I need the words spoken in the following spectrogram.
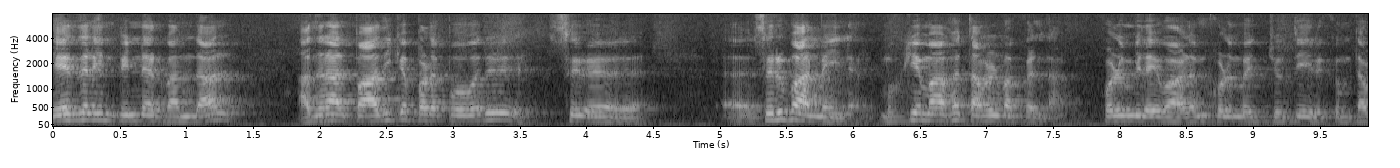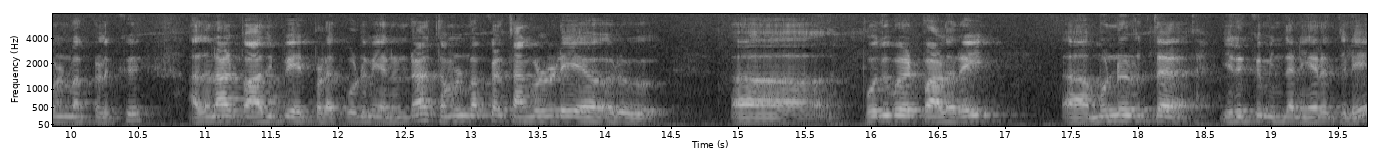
தேர்தலின் பின்னர் வந்தால் அதனால் பாதிக்கப்பட போவது சிறு சிறுபான்மையினர் முக்கியமாக தமிழ் மக்கள் தான் கொழும்பிலே வாழும் கொழும்பை சுற்றி இருக்கும் தமிழ் மக்களுக்கு அதனால் பாதிப்பு ஏற்படக்கூடும். ஏனென்றால் தமிழ் மக்கள் தங்களுடைய ஒரு பொது வேட்பாளரை முன்னிறுத்த இருக்கும் இந்த நேரத்திலே.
